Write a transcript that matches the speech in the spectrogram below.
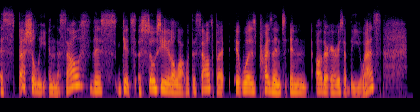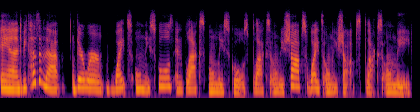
especially in the South. This gets associated a lot with the South, but it was present in other areas of the US. And because of that, there were whites only schools and blacks only schools, blacks only shops, whites only shops, blacks only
